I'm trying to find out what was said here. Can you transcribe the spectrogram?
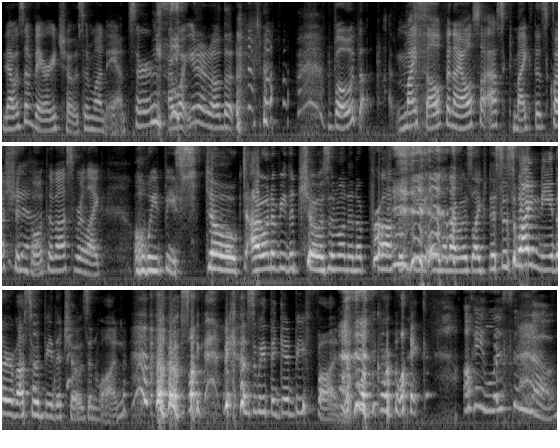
That was a very chosen one answer. I want you to know that both myself and I also asked Mike this question. Yeah. Both of us were like, "Oh, we'd be stoked. I want to be the chosen one in a prophecy." and then I was like, "This is why neither of us would be the chosen one." I was like, "Because we think it'd be fun." like we're like, Okay, listen though.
